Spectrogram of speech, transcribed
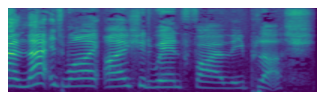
and that is why I should win Fiery Plush.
